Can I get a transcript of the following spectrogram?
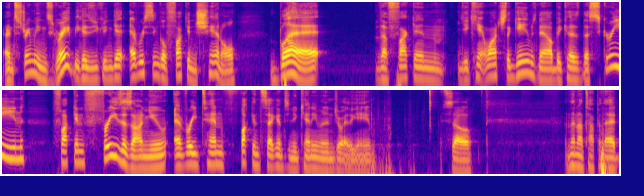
and streaming's great because you can get every single fucking channel, but the fucking you can't watch the games now because the screen fucking freezes on you every 10 fucking seconds and you can't even enjoy the game. So and then on top of that,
